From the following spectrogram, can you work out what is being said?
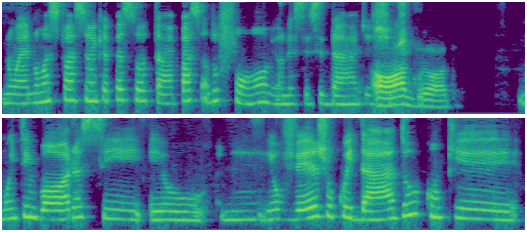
Não é numa situação em que a pessoa está passando fome ou necessidade. Óbvio, óbvio. Muito embora, sim, eu, né, eu vejo o cuidado com que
